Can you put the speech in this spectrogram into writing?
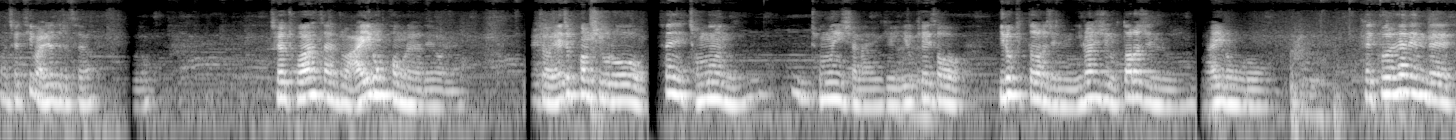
어, 제가 팁 알려드렸어요. 제가 좋아하는 스타일은 좀 아이롱펌을 해야 돼요, 원래. 저 에즈펌식으로 선생님 전문, 전문이시잖아요. 이게 이렇게 해서 이렇게 떨어지는, 이런 식으로 떨어지는 아이롱으로. 근데 그걸 해야 되는데,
